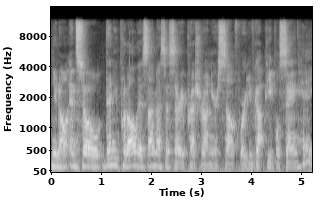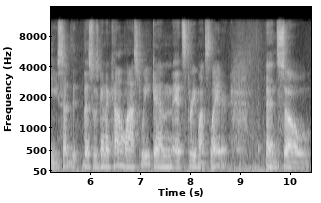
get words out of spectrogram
You know, and so then you put all this unnecessary pressure on yourself, where you've got people saying, "Hey, you said this was gonna come last week, and it's three months later," and so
